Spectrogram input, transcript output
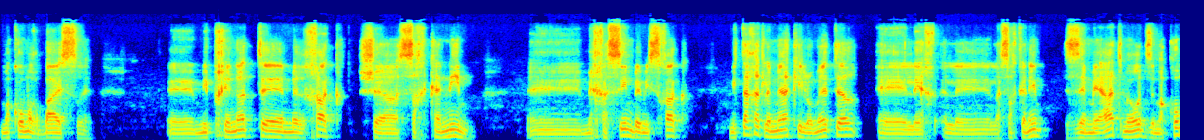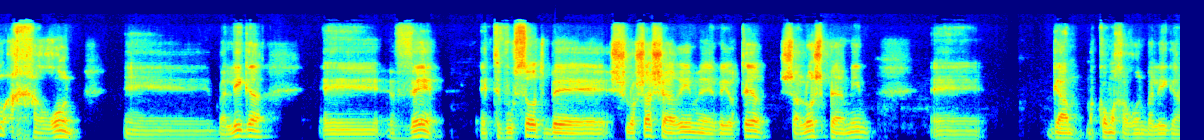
מקום 14. אה, מבחינת מרחק שהשחקנים מכסים במשחק, מתחת ל-100 קילומטר לשחקנים, זה מעט מאוד, זה מקום אחרון בליגה, ותבוסות בשלושה שערים ויותר, שלוש פעמים, גם מקום אחרון בליגה.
